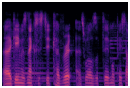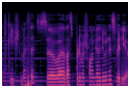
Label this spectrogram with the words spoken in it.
Uh, Gamers Nexus did cover it, as well as the thermal paste application method, so uh, that's pretty much what I'm going to do in this video.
